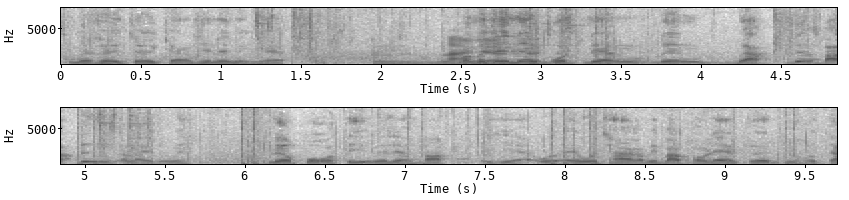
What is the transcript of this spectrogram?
กูไม่เคยเจอแก๊งที่เล่นอย่างเงี้ย อืมหลายมันไม่ใช่เรื่องกิกฎเรื่องเรื่องบัฟเรื่องบัฟเรื่องอะไรนะเลยเรื่องปกติไม่เรื่องบัฟไอ้เหี้ยโอไอโอชาก็ไปบัฟเขาแรงเกินกูเข้าใจ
